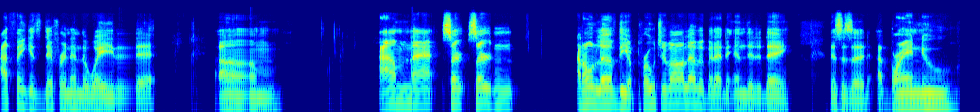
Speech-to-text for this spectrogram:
I think it's different in the way that um I'm not cer- certain. I don't love the approach of all of it, but at the end of the day, this is a, a brand new,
